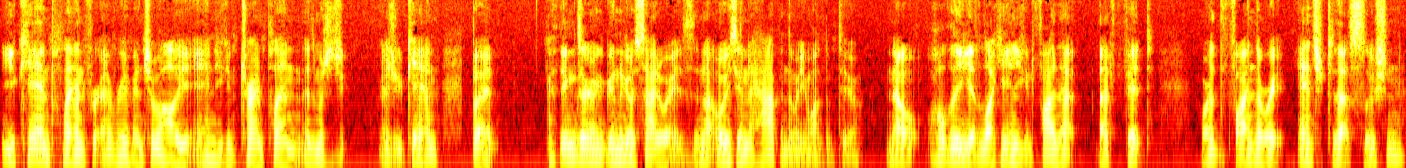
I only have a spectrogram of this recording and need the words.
you can plan for every eventuality, and you can try and plan as much as you, as you can, but things are going to go sideways. They're not always going to happen the way you want them to. Now, hopefully, you get lucky and you can find that that fit or find the right answer to that solution.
